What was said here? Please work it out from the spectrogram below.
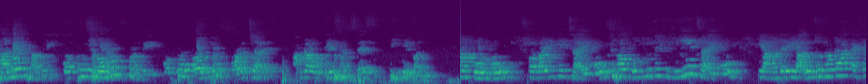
ভালোভাবে, কত সহজভাবে, কত অল্প খরচায় আমরা ওদের সাকসেস দিতে পারি। করব, সবাইকে চাইব, সব বন্ধুদের নিয়ে চাইব কি আমাদের এই আলোচনাটা একটা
